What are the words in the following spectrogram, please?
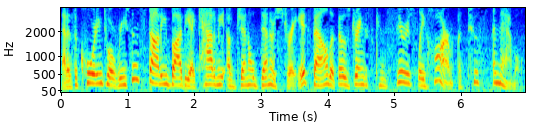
That is according to a recent study by the Academy of General Dentistry. It found that those drinks can seriously harm a tooth's enamel.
